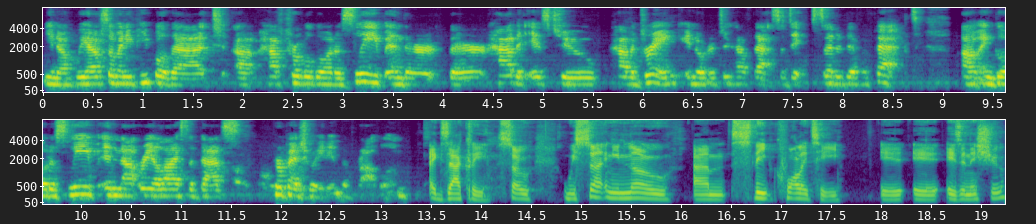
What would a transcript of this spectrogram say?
you know we have so many people that uh, have trouble going to sleep and their their habit is to have a drink in order to have that sedative effect um, and go to sleep and not realize that that's perpetuating the problem exactly so we certainly know um, sleep quality is, is, an issue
